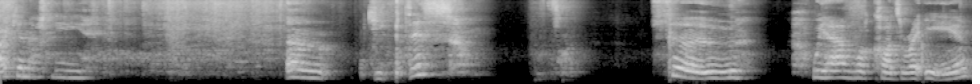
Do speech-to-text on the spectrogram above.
I can actually um keep this. So we have our cards right here.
